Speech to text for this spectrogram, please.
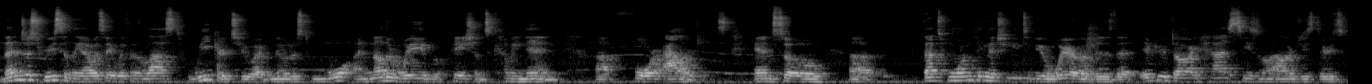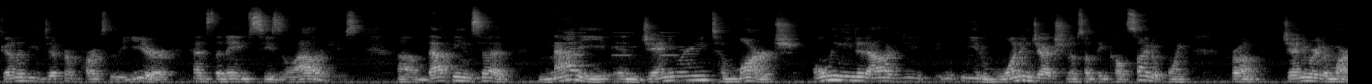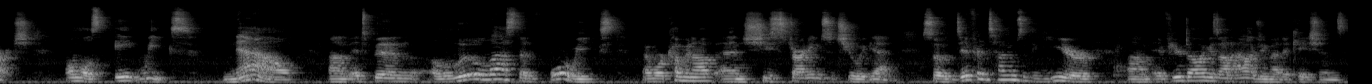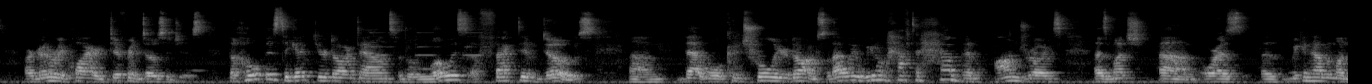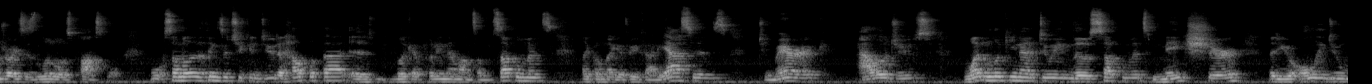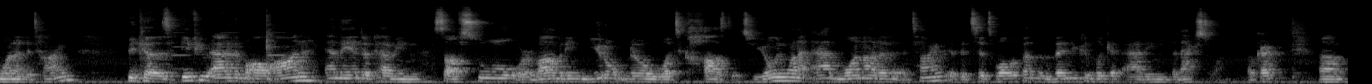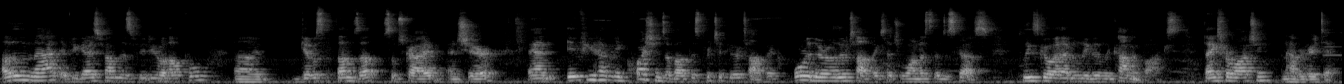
then just recently, I would say within the last week or two, I've noticed more another wave of patients coming in uh, for allergens. And so uh, that's one thing that you need to be aware of is that if your dog has seasonal allergies, there's going to be different parts of the year, hence the name seasonal allergies. Um, that being said, Maddie in January to March only needed allergy needed one injection of something called Cytopoint from January to March, almost eight weeks. Now um, it's been a little less than four weeks, and we're coming up, and she's starting to chew again. So different times of the year, um, if your dog is on allergy medications, are going to require different dosages. The hope is to get your dog down to the lowest effective dose um, that will control your dog. So that way we don't have to have them on drugs as much, um, or as, as, we can have them on drugs as little as possible. Some other things that you can do to help with that is look at putting them on some supplements like omega-3 fatty acids, turmeric, aloe juice. When looking at doing those supplements, make sure that you only do one at a time because if you add them all on and they end up having soft stool or vomiting, you don't know what's caused it. So you only want to add one on at a time. If it sits well with them, then you can look at adding the next one. Okay. Um, other than that, if you guys found this video helpful, uh, give us a thumbs up, subscribe, and share. And if you have any questions about this particular topic or there are other topics that you want us to discuss, please go ahead and leave it in the comment box. Thanks for watching and have a great day.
